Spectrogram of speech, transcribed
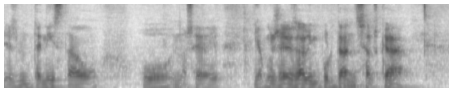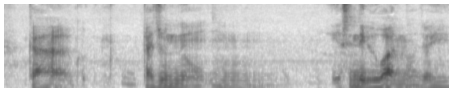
és un tenista o, o no sé, i aconsegueixes l'important, saps que, que, que és un, un és individual, no? És a dir,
